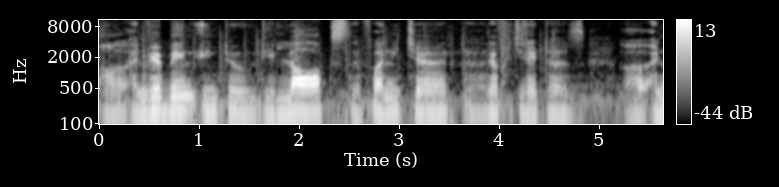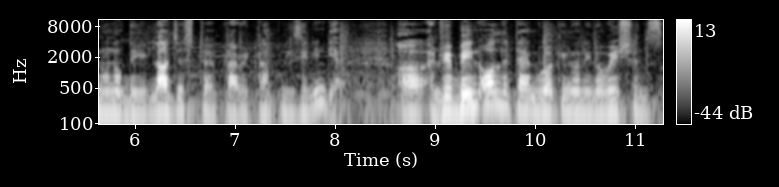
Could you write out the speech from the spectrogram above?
Uh, and we've been into the locks, the furniture, uh, refrigerators, and one of the largest uh, private companies in India. Uh, and we've been all the time working on innovations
